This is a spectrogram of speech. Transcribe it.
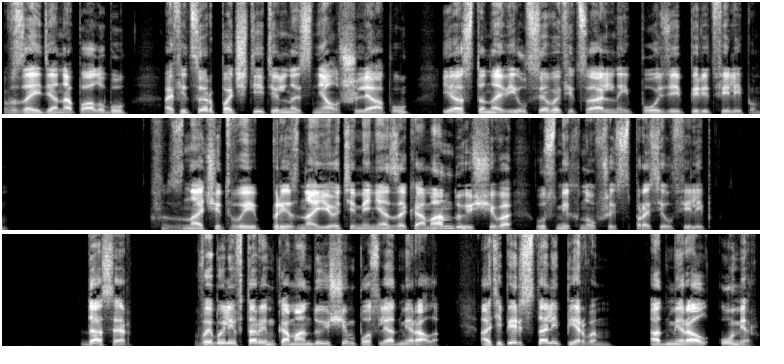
Взойдя на палубу, офицер почтительно снял шляпу и остановился в официальной позе перед Филиппом. «Значит, вы признаете меня за командующего?» — усмехнувшись, спросил Филипп. «Да, сэр. Вы были вторым командующим после адмирала, а теперь стали первым. Адмирал умер».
